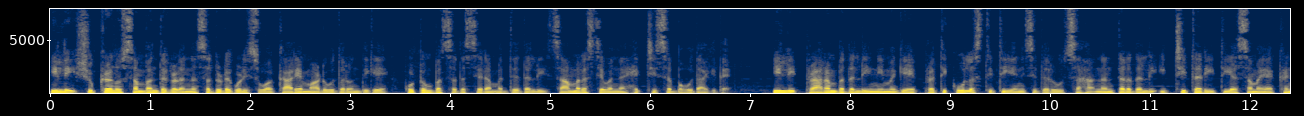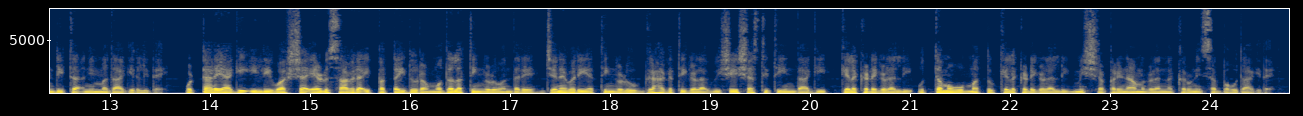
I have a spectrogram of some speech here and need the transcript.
ಇಲ್ಲಿ ಶುಕ್ರನು ಸಂಬಂಧಗಳನ್ನು ಸದೃಢಗೊಳಿಸುವ ಕಾರ್ಯ ಮಾಡುವುದರೊಂದಿಗೆ ಕುಟುಂಬ ಸದಸ್ಯರ ಮಧ್ಯದಲ್ಲಿ ಸಾಮರಸ್ಯವನ್ನು ಹೆಚ್ಚಿಸಬಹುದಾಗಿದೆ. ಇಲ್ಲಿ ಪ್ರಾರಂಭದಲ್ಲಿ ನಿಮಗೆ ಪ್ರತಿಕೂಲ ಸ್ಥಿತಿ ಎನಿಸಿದರೂ ಸಹ ನಂತರದಲ್ಲಿ ಇಚ್ಛಿತ ರೀತಿಯ ಸಮಯ ಖಂಡಿತ ನಿಮ್ಮದಾಗಿರಲಿದೆ. ಒಟ್ಟಾರೆಯಾಗಿ ಇಲ್ಲಿ ವರ್ಷ ಎರಡು ಸಾವಿರ ಇಪ್ಪತ್ತೈದರ ಮೊದಲ ತಿಂಗಳು ಅಂದರೆ ಜನವರಿಯ ತಿಂಗಳು ಗ್ರಹಗತಿಗಳ ವಿಶೇಷ ಸ್ಥಿತಿಯಿಂದಾಗಿ ಕೆಲಕಡೆಗಳಲ್ಲಿ ಉತ್ತಮವು ಮತ್ತು ಕೆಲಕಡೆಗಳಲ್ಲಿ ಮಿಶ್ರ ಪರಿಣಾಮಗಳನ್ನು ಕರುಣಿಸಬಹುದಾಗಿದೆ.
